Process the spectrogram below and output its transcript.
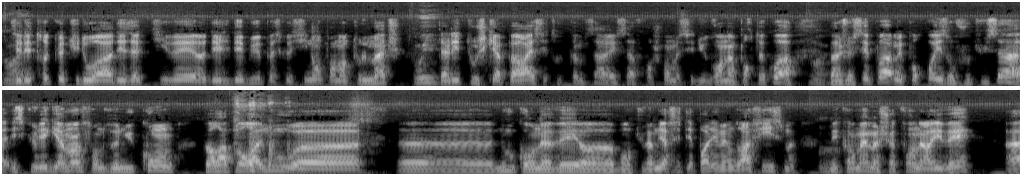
Ouais. c'est des trucs que tu dois désactiver euh, dès le début parce que sinon, pendant tout le match, Oui. t'as les touches qui apparaissent, et trucs comme ça. Et ça, franchement, mais c'est du grand n'importe quoi. Ouais. Bah, je sais pas, mais pourquoi ils ont foutu ça? Est-ce que les gamins sont devenus cons par rapport à nous euh, euh, Nous, quand on avait, euh, bon, tu vas me dire, c'était pas les mêmes graphismes, Mhm. mais quand même, à chaque fois, on arrivait à,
